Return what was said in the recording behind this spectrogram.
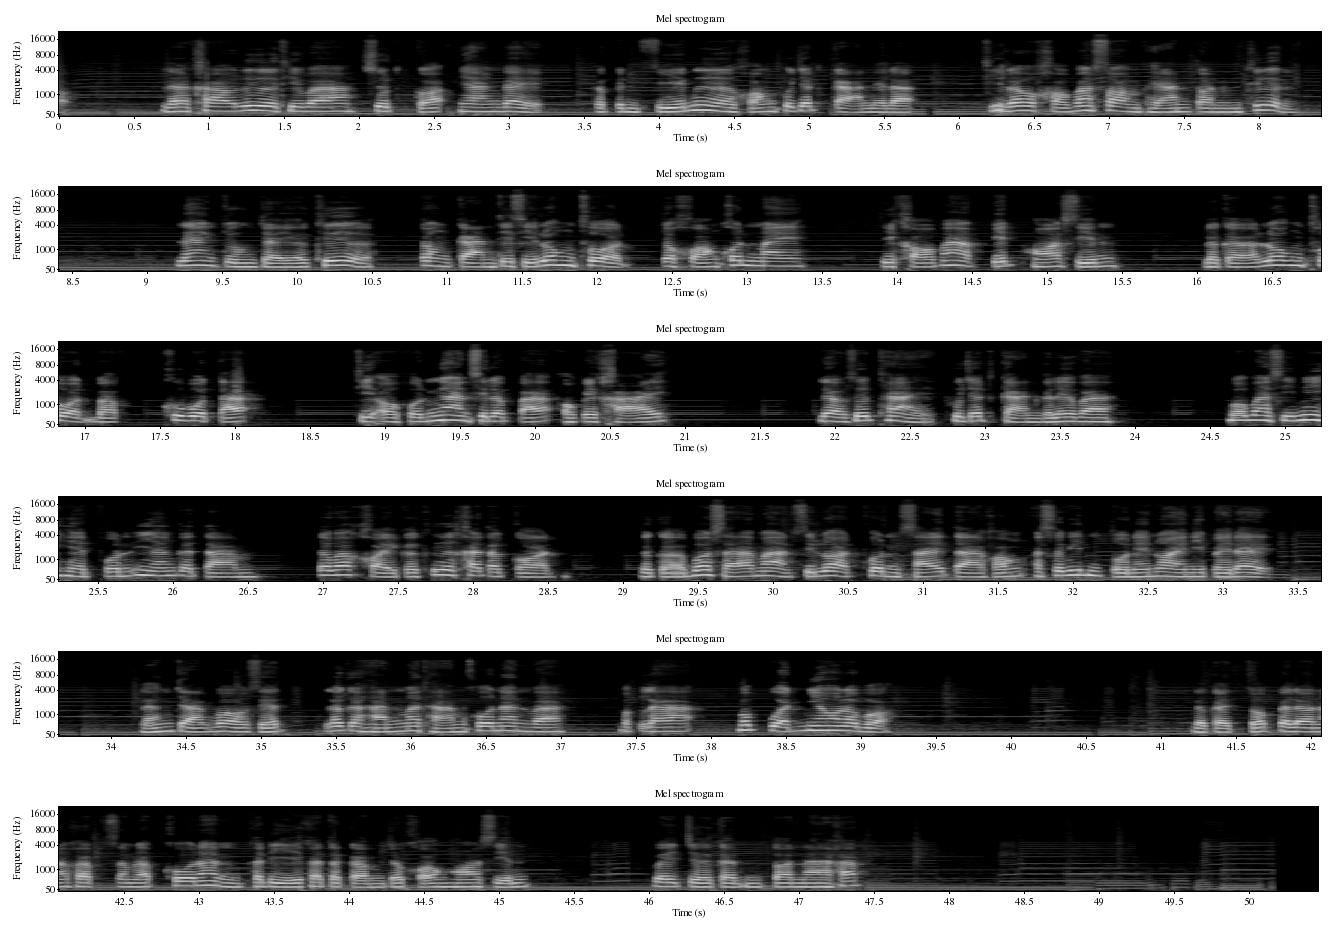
และข่าวลือที่ว่าสุดเกาะยางได้ ก็เป็นฝีมือของผู้จัดการเนี่แหละที่เราเขามาซ่อมแผนตอนกลางคืนแรงจูงใจก็คือ ต้องการที่สิลงโทษเจ้าของคนใหม่ ที่เขามาปิดหอศิลป์แล้วก็ลงโทษบักคูโบตะ ที่เอาผลงานศิลปะออกไปขาย แล้วสุดท้ายผู้จัดการก็เลยว่าบ่ว่าสิมีเหตุผลอีหยังก็ตาม แต่ว่าข่อยก็คือฆาตกร แล้วก็บ่สามารถสิรอดพ้นสายตาของอัศวินตัวน้อยๆนี้ไปได้ หลังจากเว้าเสร็จแล้วก็หันมาถามโคนั่นว่า บักลาบ่ปวดเหี่ยวแล้วบ่แล้วก็จบไปแล้วนะครับสำหรับโคนันคดีฆาตกรรมเจ้าของหอศิลป์ไว้เจอกันตอนหน้าครับ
